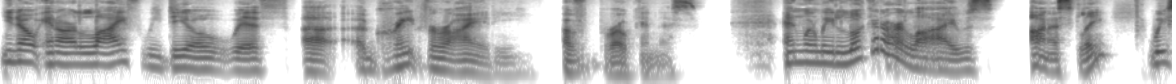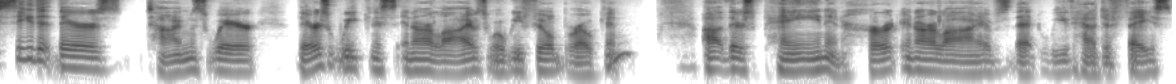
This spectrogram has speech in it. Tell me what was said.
You know, in our life, we deal with uh, a great variety of brokenness. And when we look at our lives honestly, we see that there's times where there's weakness in our lives where we feel broken. Uh, there's pain and hurt in our lives that we've had to face.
